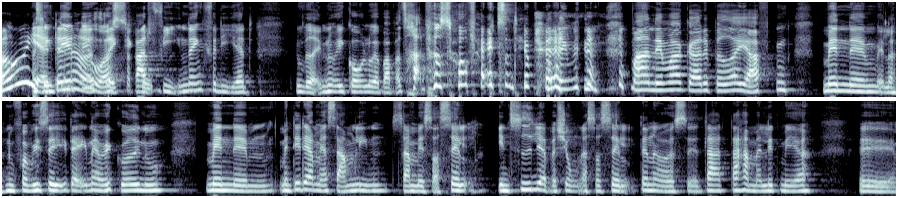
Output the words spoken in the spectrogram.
Åh oh, ja, tænkte, den det, er det er jo også, også ret god. fint, ikke? fordi at nu ved jeg ikke, nu i går lå jeg bare var træt på sofaen, så det bliver rimelig meget nemmere at gøre det bedre i aften. Men, øhm, eller nu får vi se, dagen er jo ikke gået endnu. Men, øhm, men det der med at sammenligne sig med sig selv, en tidligere version af sig selv, den er også, der, der har man lidt mere, øh,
